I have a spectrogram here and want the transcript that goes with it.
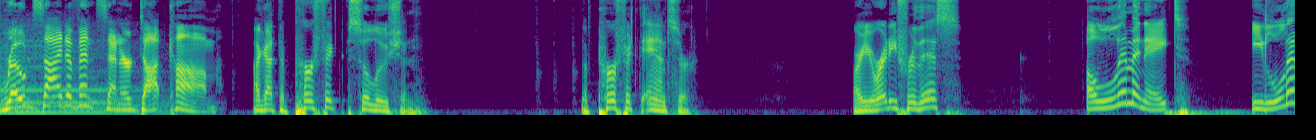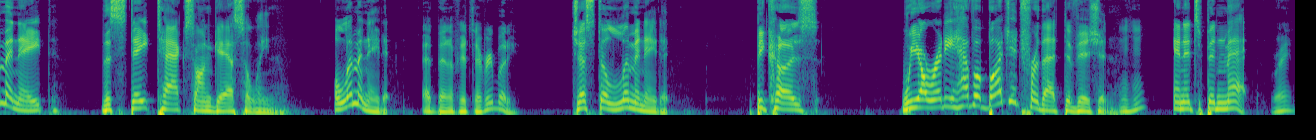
roadsideeventcenter.com. I got the perfect solution, the perfect answer. Are you ready for this? Eliminate, eliminate the state tax on gasoline. Eliminate it. That benefits everybody. Just eliminate it. Because we already have a budget for that division mm-hmm. and it's been met. Right.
